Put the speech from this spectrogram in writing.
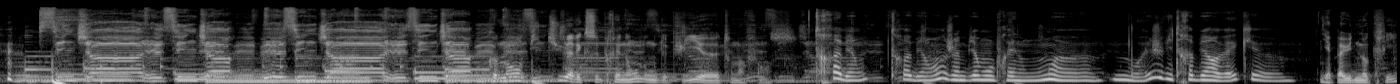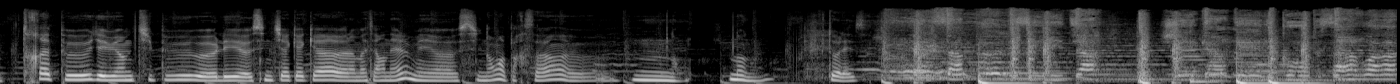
Cynthia et Cynthia et Cynthia et Cynthia. Comment vis-tu avec ce prénom donc depuis euh, ton enfance? Très bien, très bien. J'aime bien mon prénom. euh, Ouais, je vis très bien avec. euh, Il n'y a pas eu de moquerie Très peu. Il y a eu un petit peu euh, les euh, Cynthia Caca à la maternelle, mais euh, sinon, à part ça, euh, non. Non, non. Plutôt à l'aise. Elle s'appelle Cynthia. J'ai gardé l'écho de sa voix.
